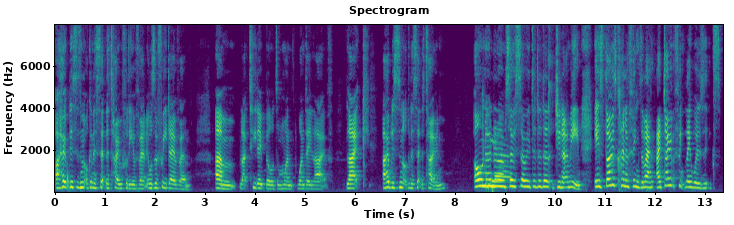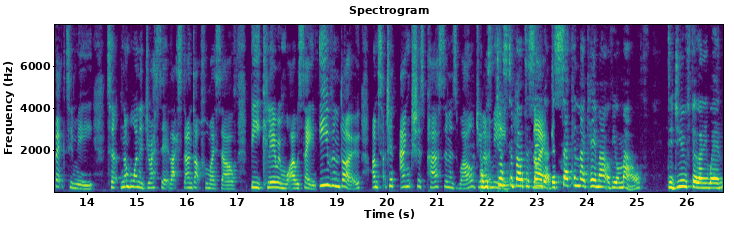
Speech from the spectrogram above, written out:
I hope this is not going to set the tone for the event. It was a three day event, um, like two day builds and one one day live. Like, I hope this is not going to set the tone oh no no, no i'm so sorry da, da, da. do you know what i mean? It's those kind of things and I, I don't think they was expecting me to number one address it like stand up for myself be clear in what i was saying even though i'm such an anxious person as well. Do you I know what i mean? just about to say Like- that the second that came out of your mouth, did you feel anywhere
